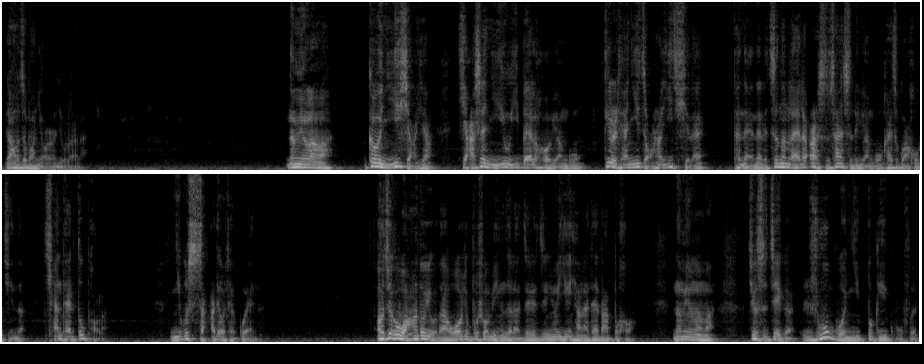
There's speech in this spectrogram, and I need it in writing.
然后这帮鸟人就来了，能明白吗？各位，你想象，假设你有一百来号员工，第二天你早上一起来，他奶奶的，只能来了二十三十的员工，还是管后勤的，前台都跑了，你不傻掉才怪呢。哦，这个网上都有的，我就不说名字了，这个这因为影响力太大不好，能明白吗？就是这个，如果你不给股份。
